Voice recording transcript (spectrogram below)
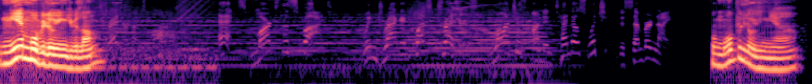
Niye mobil oyun gibi lan? treasure hunting. X marks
